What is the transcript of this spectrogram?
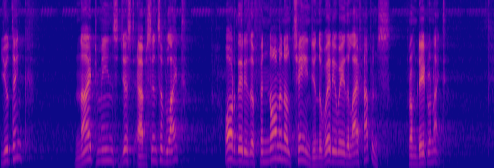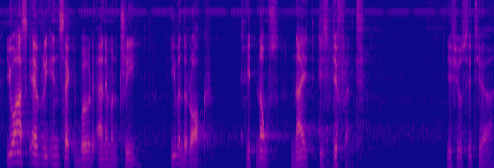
You think night means just absence of light, or there is a phenomenal change in the very way the life happens from day to night. You ask every insect, bird, animal, tree, even the rock, it knows night is different. If you sit here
